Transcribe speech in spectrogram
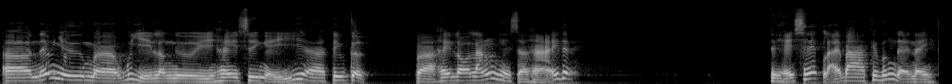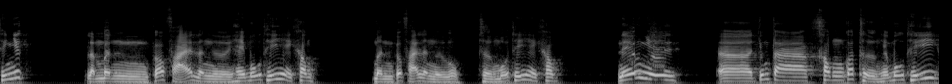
à, nếu như mà quý vị là người hay suy nghĩ à, tiêu cực và hay lo lắng hay sợ hãi đó thì hãy xét lại ba cái vấn đề này. Thứ nhất là mình có phải là người hay bố thí hay không? Mình có phải là người thường bố thí hay không? Nếu như à, chúng ta không có thường hay bố thí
